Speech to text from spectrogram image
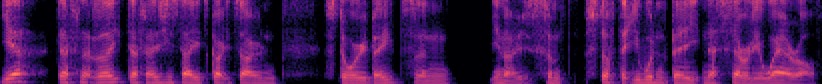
yeah. definitely, definitely. As you say, it's got its own story beats and you know some stuff that you wouldn't be necessarily aware of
